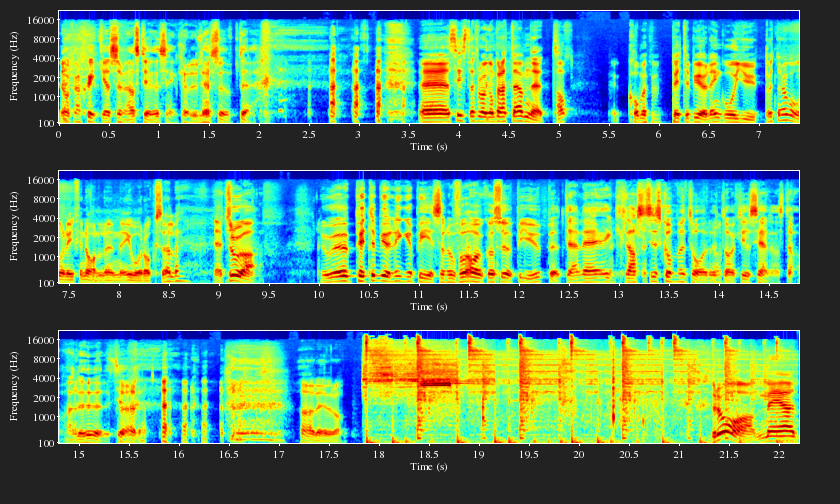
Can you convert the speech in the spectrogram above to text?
Jag kan skicka sms till dig sen kan du läsa upp det. Eh, sista frågan på detta ämnet. Ja. Kommer Peter Björling gå i djupet några gånger i finalen i år också eller? Det tror jag. Nu är Peter Björling på isen och får AIK sig upp i djupet. Den är en klassisk kommentar av Chris Hedenstam, eller hur? Så är det. ja, det är bra. Bra, med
